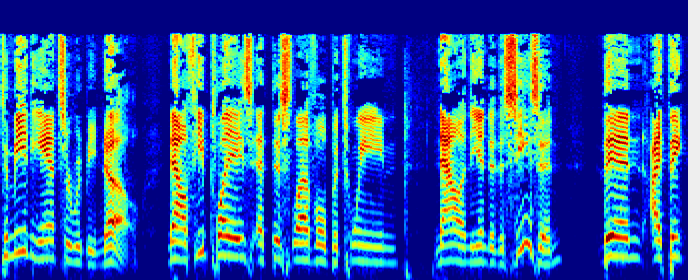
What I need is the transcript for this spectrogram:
to me the answer would be no. Now, if he plays at this level between now and the end of the season, then I think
